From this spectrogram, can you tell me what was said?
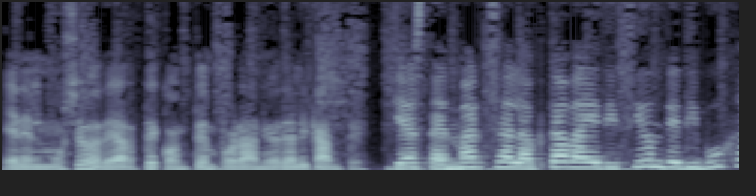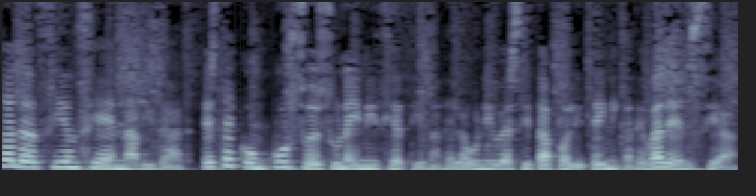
en el Museo de Arte Contemporáneo de Alicante. Ya está en marcha la octava edición de Dibuja la Ciencia en Navidad. Este concurso es una iniciativa de la Universidad Politécnica de Valencia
